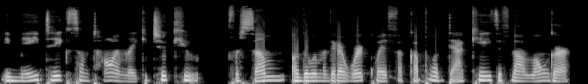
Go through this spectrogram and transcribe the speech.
it may take some time. Like it took you, for some of the women that I work with, a couple of decades, if not longer,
